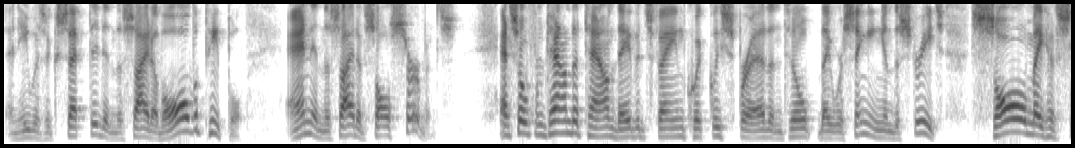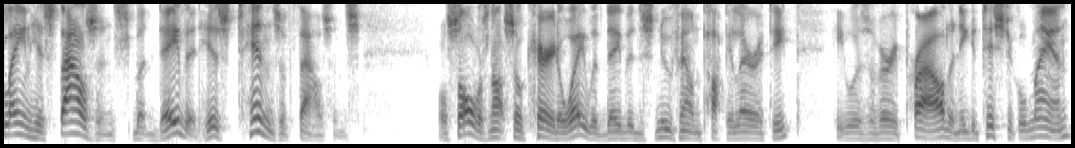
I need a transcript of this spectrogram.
and he was accepted in the sight of all the people and in the sight of Saul's servants. And so from town to town, David's fame quickly spread until they were singing in the streets Saul may have slain his thousands, but David his tens of thousands. Well, Saul was not so carried away with David's newfound popularity. He was a very proud and egotistical man.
